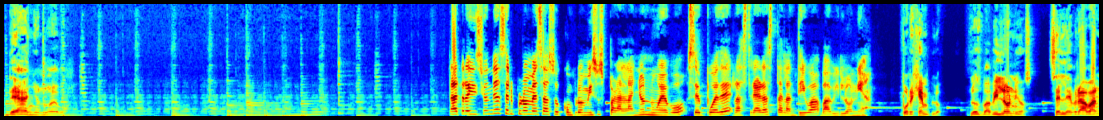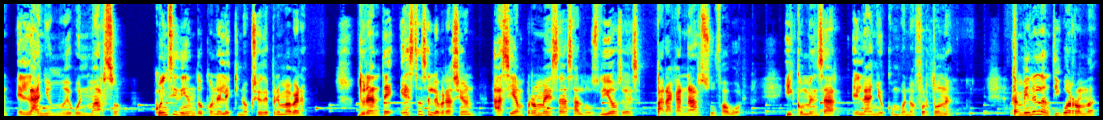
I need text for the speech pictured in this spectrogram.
de Año Nuevo. La tradición de hacer promesas o compromisos para el año nuevo se puede rastrear hasta la antigua Babilonia. Por ejemplo, los babilonios celebraban el año nuevo en marzo, coincidiendo con el equinoccio de primavera. Durante esta celebración hacían promesas a los dioses para ganar su favor y comenzar el año con buena fortuna. También en la antigua Roma,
